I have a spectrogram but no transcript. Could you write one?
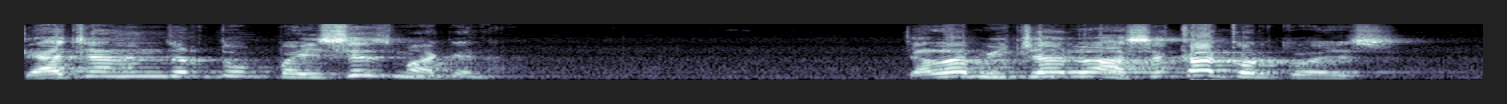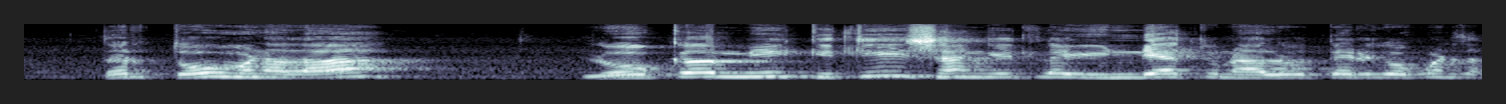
त्याच्यानंतर तो पैसेच मागेना त्याला विचारलं असं का करतोयस? तर तो म्हणाला लोक मी कितीही सांगितलं इंडियातून आलो तरी लोक म्हणतात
